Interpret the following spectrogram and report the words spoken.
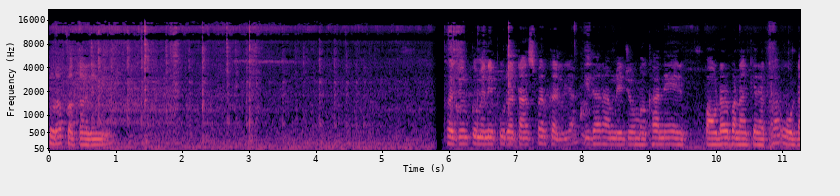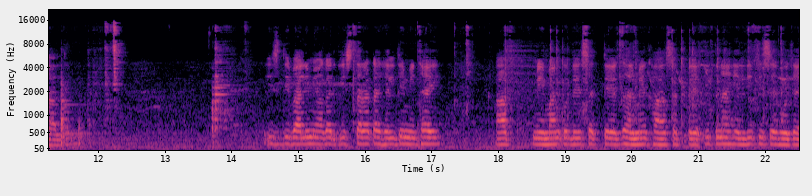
थोड़ा पका लेंगे। खजूर को मैंने पूरा ट्रांसफ़र कर लिया। इधर हमने जो मखाने पाउडर बना के रखा, वो डाल देंगे इस दिवाली में अगर इस तरह का हेल्दी मिठाई आप मेहमान को दे सकते हैं, घर में खा सकते हैं, इतना हेल्दी चीज़ें हो जाए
